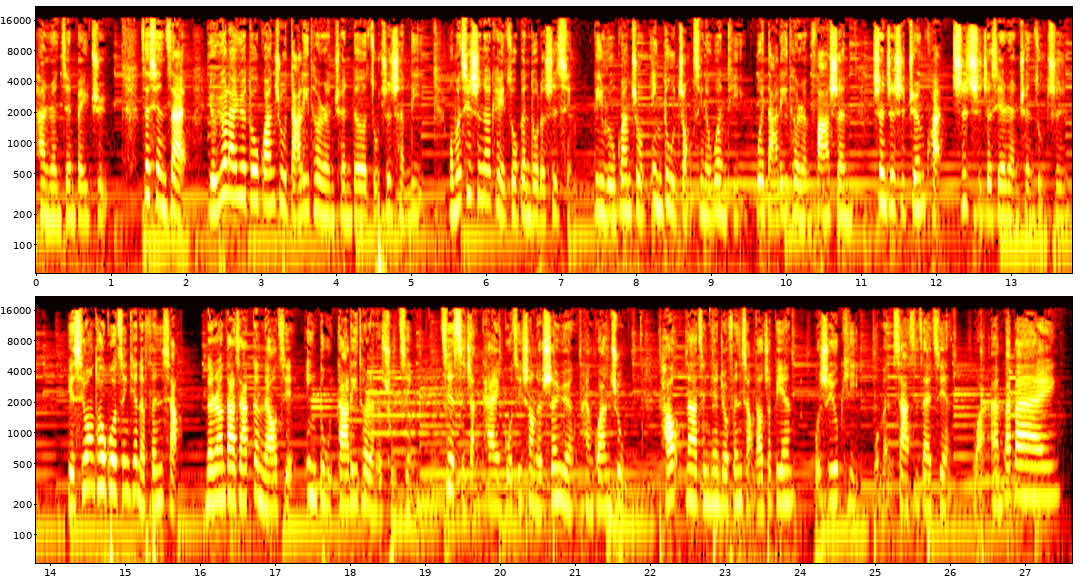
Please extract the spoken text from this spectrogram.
和人间悲剧。在现在，有越来越多关注达利特人权的组织成立，我们其实呢可以做更多的事情，例如关注印度种姓的问题，为达利特人发声，甚至是捐款支持这些人权组织。也希望透过今天的分享。能让大家更了解印度达利特人的处境，借此展开国际上的声援和关注。好，那今天就分享到这边，我是 Yuki，我们下次再见，晚安，拜拜。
